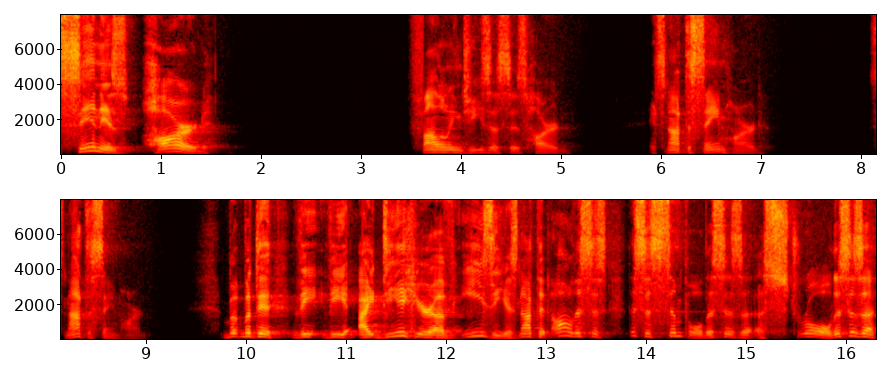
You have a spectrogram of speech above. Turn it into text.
Sin is hard. Following Jesus is hard. It's not the same hard. It's not the same hard. But, but the, the, the idea here of easy is not that, oh, this is, this is simple. This is a, a stroll. This is, a,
